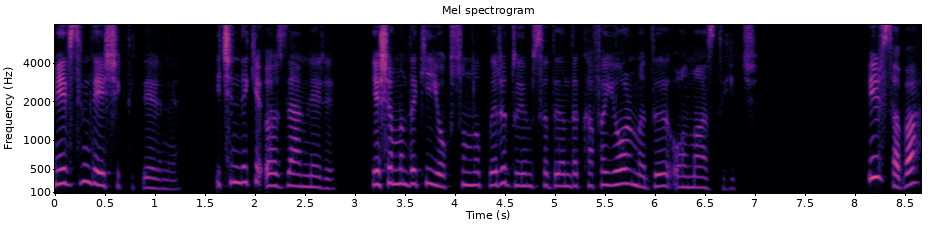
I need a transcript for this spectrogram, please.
mevsim değişikliklerini, içindeki özlemleri, yaşamındaki yoksunlukları duyumsadığında kafa yormadığı olmazdı hiç. Bir sabah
